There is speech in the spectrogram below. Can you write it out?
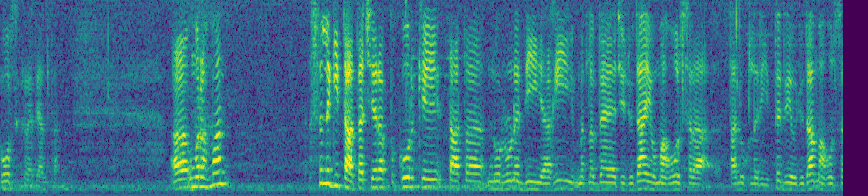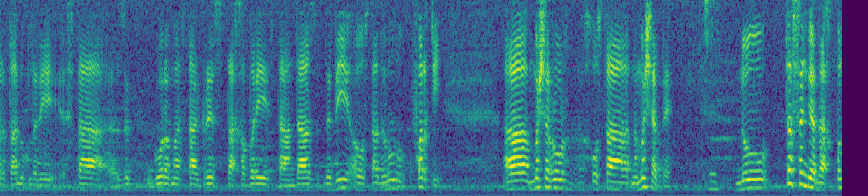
کورس کړی دی هلته عمر رحمان څه لګي تاته چیرې په کور کې تاته نور رونه دي هغه مطلب دا چې جدا یو ماحول سره تعلق لري ته د یو جدا ماحول سره تعلق لري ستا ګورم ستا ډریس ستا خبرې ستا انداز د دې او ستا درونو فرقي مشر رور خوستا نه مشر دی نو ته څنګه دا خپل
